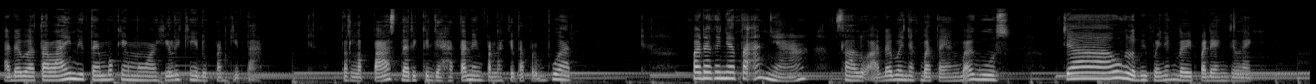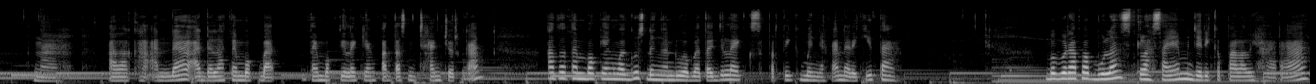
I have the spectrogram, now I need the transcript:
Ada bata lain di tembok yang mewakili kehidupan kita. Terlepas dari kejahatan yang pernah kita perbuat. Pada kenyataannya, selalu ada banyak bata yang bagus, jauh lebih banyak daripada yang jelek. Nah, apakah Anda adalah tembok bat, tembok jelek yang pantas dihancurkan atau tembok yang bagus dengan dua bata jelek seperti kebanyakan dari kita? Beberapa bulan setelah saya menjadi kepala wihara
